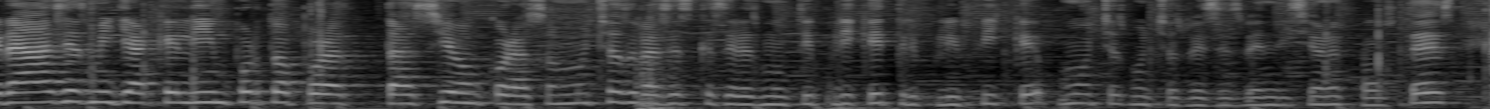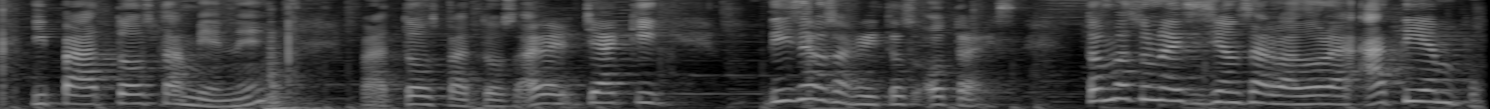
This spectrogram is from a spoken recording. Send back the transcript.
Gracias mi Jacqueline por tu aportación, corazón. Muchas gracias que se les multiplique y triplifique muchas, muchas veces. Bendiciones para ustedes y para todos también, ¿eh? Para todos, para todos. A ver, Jackie, dice los angelitos otra vez. Tomas una decisión salvadora a tiempo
